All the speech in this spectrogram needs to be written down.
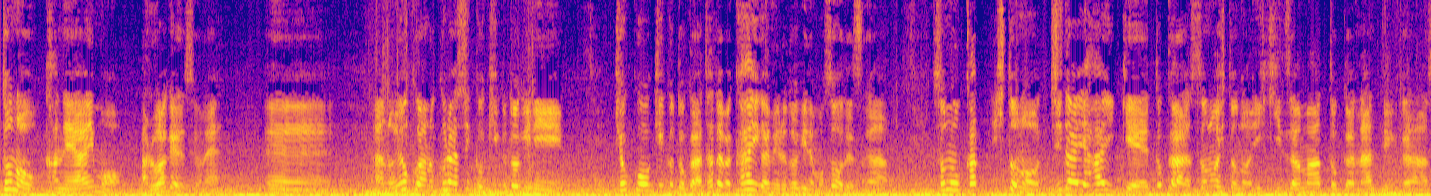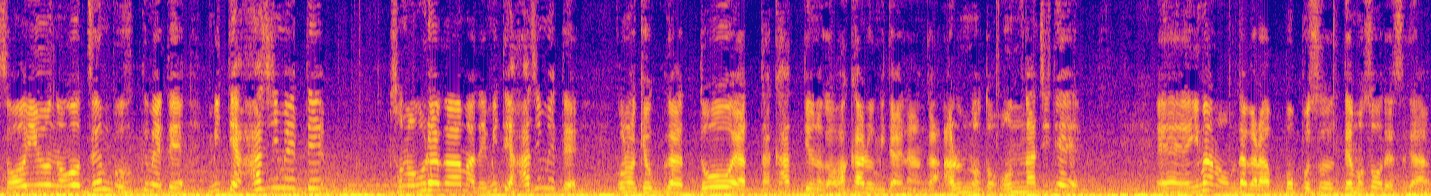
との兼ね合いもあるわけですよね。えー、あのよくあのクラシックを聴くときに曲を聴くとか例えば絵画見るときでもそうですがそのか人の時代背景とかその人の生き様とか何て言うかなそういうのを全部含めて見て初めてその裏側まで見て初めてこの曲がどうやったかっていうのが分かるみたいなのがあるのと同じで、えー、今のだからポップスでもそうですが、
